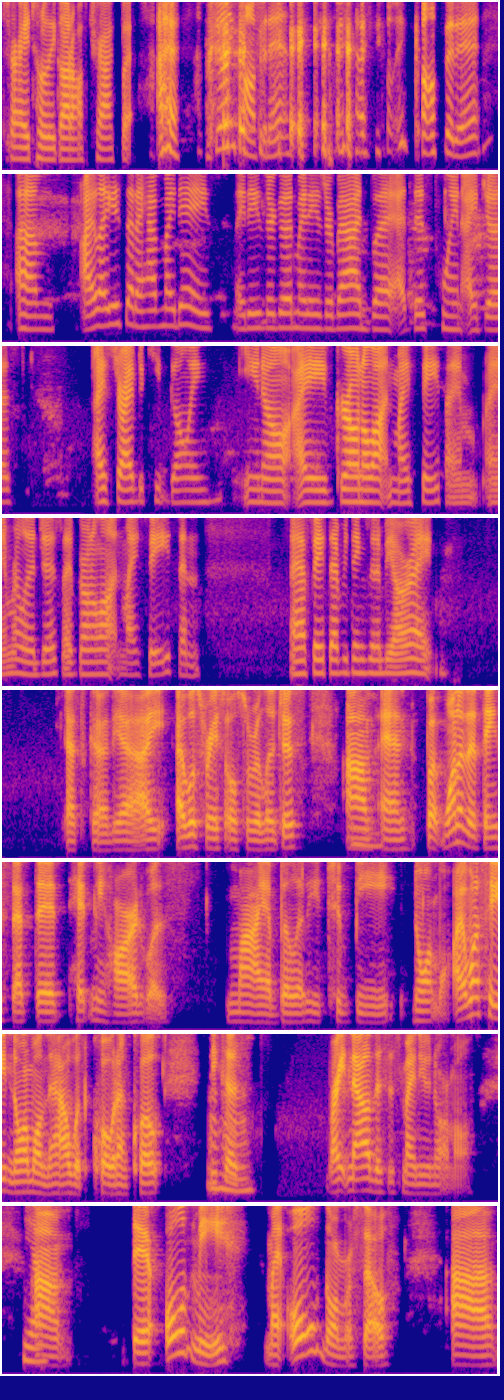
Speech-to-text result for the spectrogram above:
sorry, I totally got off track, but I, am feeling confident. I'm feeling confident. Um, I, like I said, I have my days. My days are good, my days are bad. But at this point, I just, I strive to keep going. You know, I've grown a lot in my faith. I am I am religious. I've grown a lot in my faith and I have faith everything's going to be all right. That's good. Yeah, I I was raised also religious. Um mm-hmm. and but one of the things that did hit me hard was my ability to be normal. I want to say normal now with quote unquote because mm-hmm. right now this is my new normal. Yeah. Um the old me, my old normal self, uh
